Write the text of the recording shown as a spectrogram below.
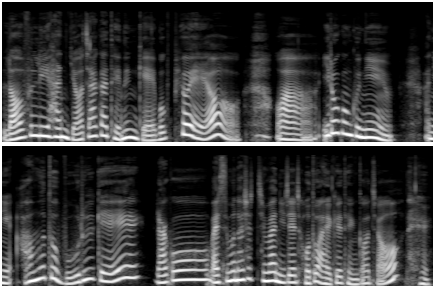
러블리한 여자가 되는 게 목표예요. 와, 1509님. 아니, 아무도 모르게 라고 말씀은 하셨지만 이제 저도 알게 된 거죠. 네.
